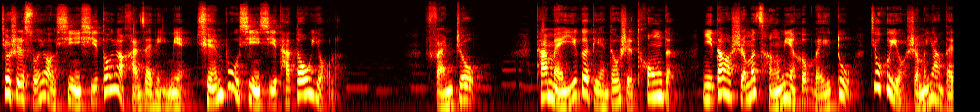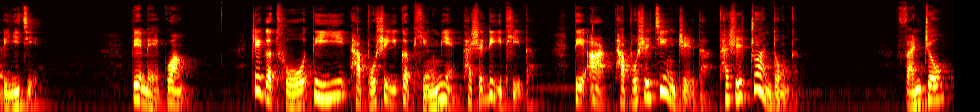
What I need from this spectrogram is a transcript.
就是所有信息都要含在里面，全部信息它都有了。繁周，它每一个点都是通的，你到什么层面和维度，就会有什么样的理解。变美光，这个图，第一，它不是一个平面，它是立体的；第二，它不是静止的，它是转动的。繁周，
